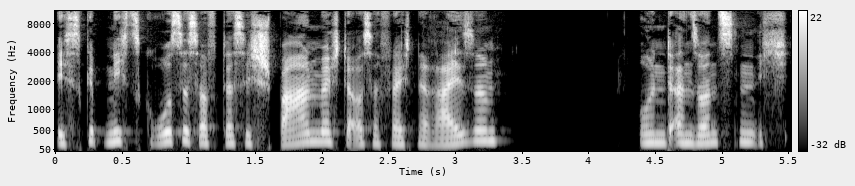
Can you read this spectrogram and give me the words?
es gibt nichts Großes, auf das ich sparen möchte, außer vielleicht eine Reise. Und ansonsten, ich,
